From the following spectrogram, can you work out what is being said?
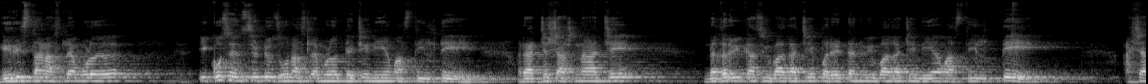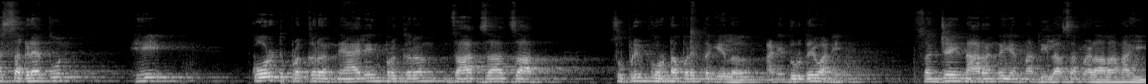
गिरिस्थान असल्यामुळं इको सेन्सिटिव्ह झोन असल्यामुळं त्याचे नियम असतील ते. राज्य शासनाचे नगरविकास विभागाचे पर्यटन विभागाचे नियम असतील ते. अशा सगळ्यातून हे कोर्ट प्रकरण न्यायालयीन प्रकरण जात जात जात सुप्रीम कोर्टापर्यंत गेलं आणि दुर्दैवाने संजय नारंग यांना दिलासा मिळाला नाही.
